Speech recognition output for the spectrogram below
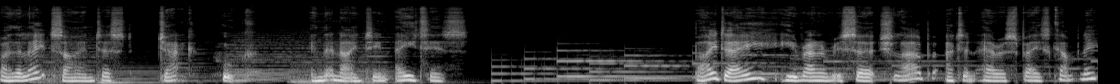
by the late scientist Jack Houck in the 1980s. By day, he ran a research lab at an aerospace company,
